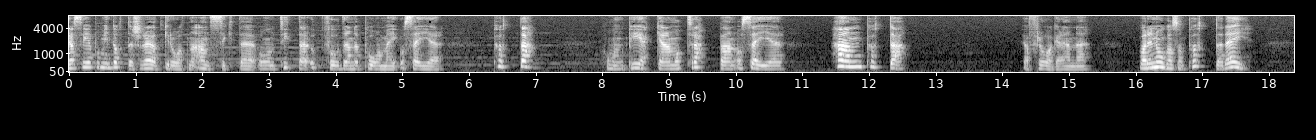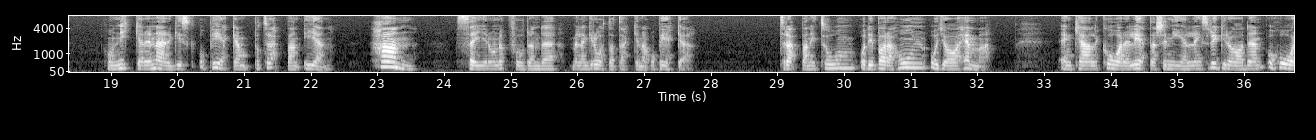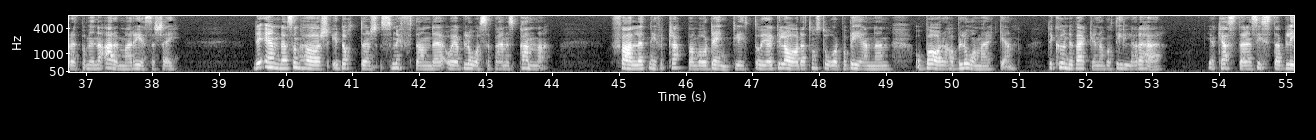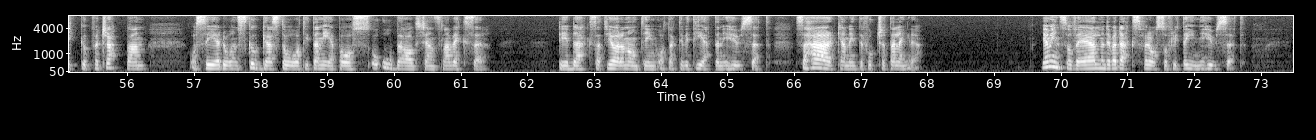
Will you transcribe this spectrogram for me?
Jag ser på min dotters rödgråtna ansikte och hon tittar uppfordrande på mig och säger Putta! Hon pekar mot trappan och säger Han putta! Jag frågar henne Var det någon som puttade dig? Hon nickar energiskt och pekar på trappan igen. Han! säger hon uppfordrande mellan gråtattackerna och pekar. Trappan är tom och det är bara hon och jag hemma. En kall kåre letar sig ner längs ryggraden och håret på mina armar reser sig. Det enda som hörs är dotterns snyftande och jag blåser på hennes panna. Fallet nerför trappan var ordentligt och jag är glad att hon står på benen och bara har blåmärken. Det kunde verkligen ha gått illa det här. Jag kastar en sista blick upp för trappan och ser då en skugga stå och titta ner på oss och obehagskänslan växer. Det är dags att göra någonting åt aktiviteten i huset. Så här kan det inte fortsätta längre. Jag minns så väl när det var dags för oss att flytta in i huset.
